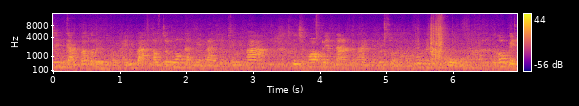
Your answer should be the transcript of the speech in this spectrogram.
เช่นกันว่ากรณีของภัยพิบัติเราจะร่วมกันอย่างไรในภูมิภาคโดยเฉพาะเวียดนามกับไทยในส่วนของรุ่มแม่น้ำโขงก็เป็น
